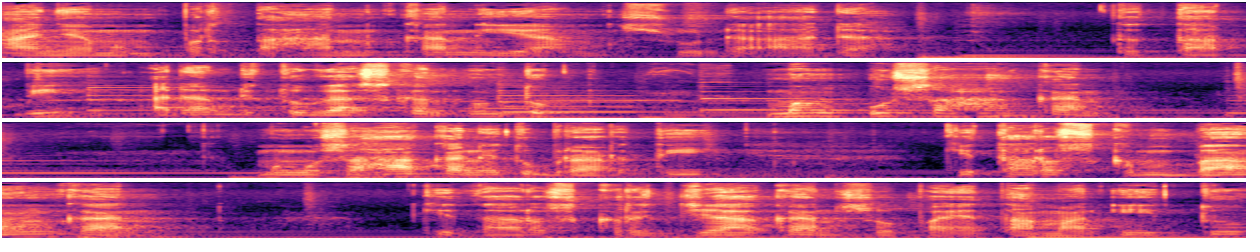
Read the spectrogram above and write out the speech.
hanya mempertahankan yang sudah ada. Tetapi Adam ditugaskan untuk mengusahakan. Mengusahakan itu berarti kita harus kembangkan, kita harus kerjakan supaya taman itu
